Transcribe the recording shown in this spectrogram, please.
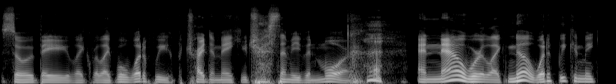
so they like were like, well, what if we tried to make you trust them even more? and now we're like, no, what if we can make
